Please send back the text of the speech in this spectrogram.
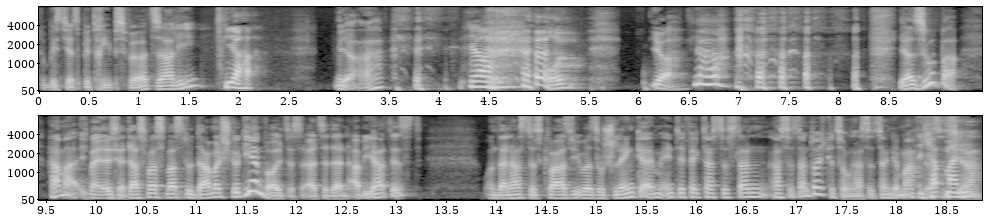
Du bist jetzt Betriebswirt, Sali. Ja. Ja. Ja. Und ja, ja. ja, super. Hammer. Ich meine, das ist ja das, was, was du damals studieren wolltest, als du dein Abi hattest. Und dann hast du es quasi über so Schlenker im Endeffekt hast du es dann, hast es dann durchgezogen, hast es dann gemacht. Ich habe mein, ja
